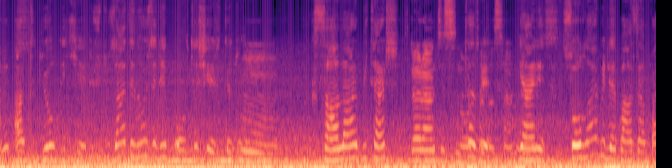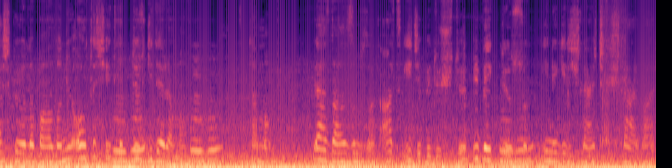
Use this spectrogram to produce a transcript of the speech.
Evet. Artık yol ikiye düştü. Zaten o yüzden hep orta şeritte durun. Hmm. Sağlar biter. Garantisin ortada Tabii. sen. Yani Evet. sollar bile bazen başka yola bağlanıyor. Orta şerit hep düz gider ama. Hı hı. Tamam. Biraz daha hızımız var. Artık iyice bir düştü. Bir bekliyorsun. Hı Yine girişler çıkışlar var.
